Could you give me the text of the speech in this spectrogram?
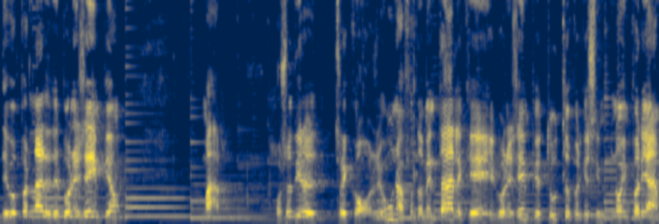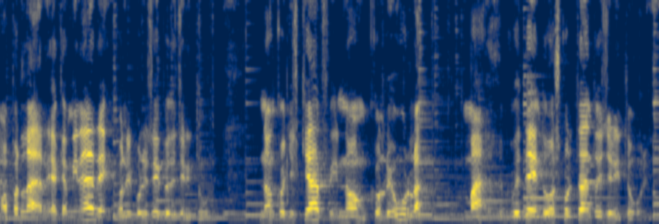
devo parlare del buon esempio, ma posso dire tre cose. Una fondamentale che il buon esempio è tutto perché noi impariamo a parlare e a camminare con il buon esempio dei genitori, non con gli schiaffi, non con le urla, ma vedendo o ascoltando i genitori.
